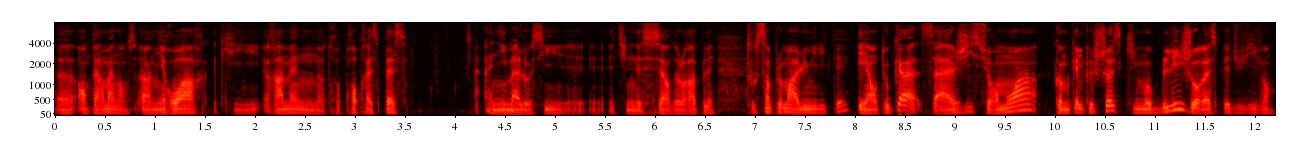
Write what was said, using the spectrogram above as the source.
en permanence. Un miroir qui ramène notre propre espèce animale aussi, est-il nécessaire de le rappeler, tout simplement à l'humilité. Et en tout cas, ça agit sur moi comme quelque chose qui m'oblige au respect du vivant.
